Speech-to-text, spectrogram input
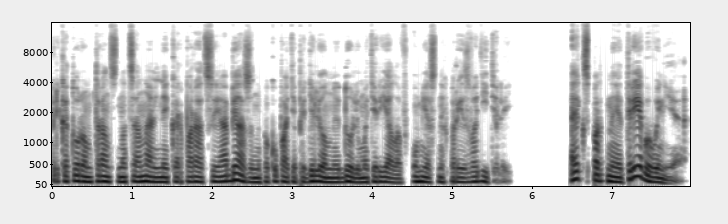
при котором транснациональные корпорации обязаны покупать определенную долю материалов у местных производителей. Экспортные требования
